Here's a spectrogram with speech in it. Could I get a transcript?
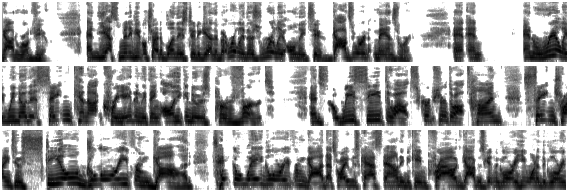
God worldview. And yes, many people try to blend these two together, but really there's really only two God's word, man's word. And, and, and really, we know that Satan cannot create anything. All he can do is pervert and so we see throughout scripture, throughout time, Satan trying to steal glory from God, take away glory from God. That's why he was cast down. He became proud. God was getting the glory. He wanted the glory.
